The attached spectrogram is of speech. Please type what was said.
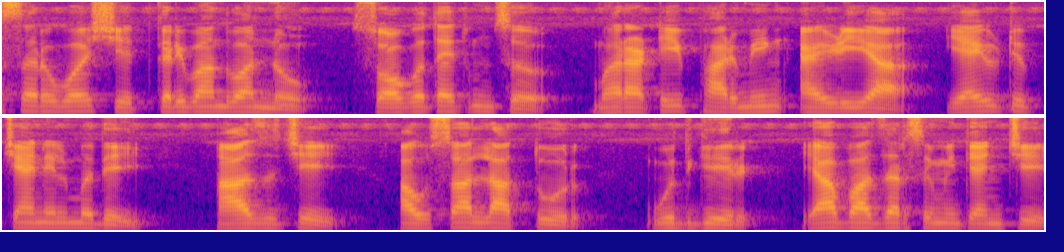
सर्व शेतकरी बांधवांनो स्वागत आहे तुमचं मराठी फार्मिंग आयडिया या यूट्यूब चॅनेलमध्ये. आजचे औसा लातूर उदगीर या बाजार समित्यांचे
